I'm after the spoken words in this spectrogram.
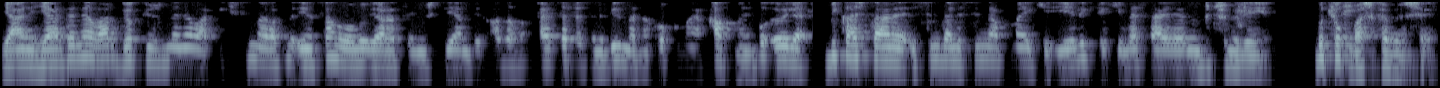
yani yerde ne var, gökyüzünde ne var, ikisinin arasında insanoğlu yaratılmış diyen bir adamın felsefesini bilmeden okumaya kalkmayın. Bu öyle birkaç tane isimden isim yapma eki, iyilik eki vesairenin bütünü değil. Bu çok Değil. başka bir şey.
